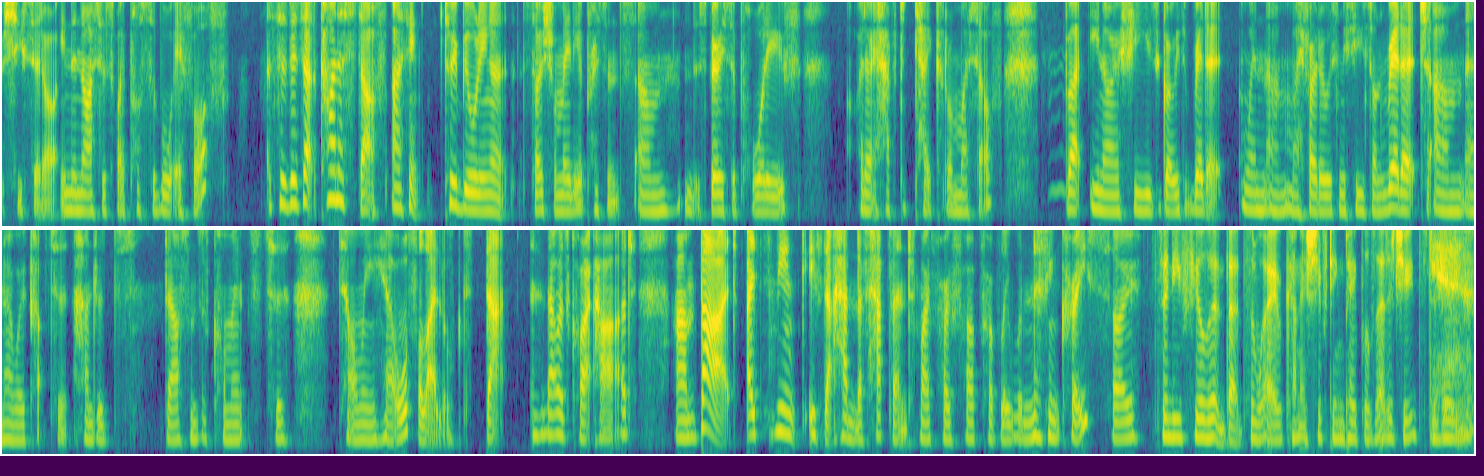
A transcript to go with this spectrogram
She said, oh, in the nicest way possible, f off. So there's that kind of stuff. I think through building a social media presence, um, it's very supportive I don't have to take it on myself. But, you know, a few years ago with Reddit, when um, my photo was misused on Reddit, um, and I woke up to hundreds, thousands of comments to tell me how awful I looked, that that was quite hard. Um, but I think if that hadn't have happened, my profile probably wouldn't have increased. So, so do you feel that that's a way of kind of shifting people's attitudes to yeah.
